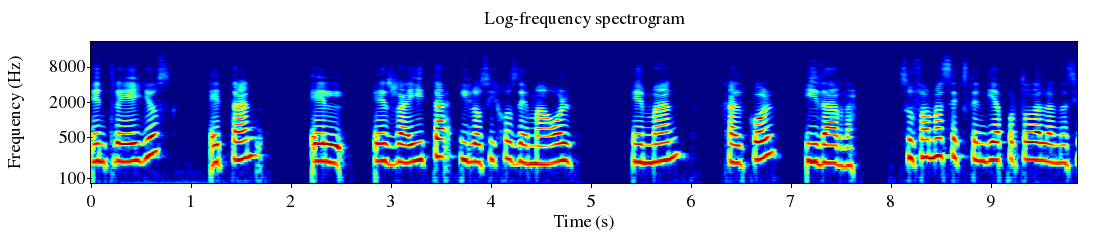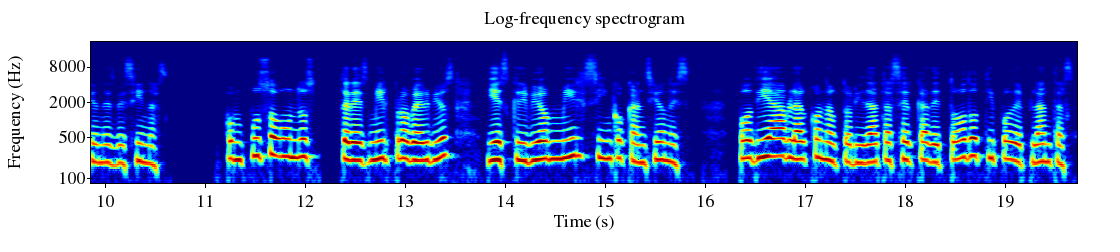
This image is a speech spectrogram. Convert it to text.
entre ellos Etán el Esraíta y los hijos de Maol, Emán, Calcol y Darda. Su fama se extendía por todas las naciones vecinas. Compuso unos tres mil proverbios y escribió mil cinco canciones. Podía hablar con autoridad acerca de todo tipo de plantas,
